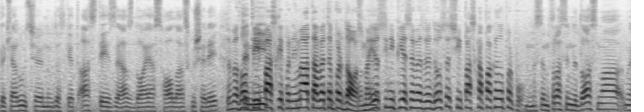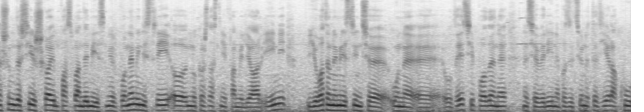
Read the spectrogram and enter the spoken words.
deklaru që nuk do të ketë as teze, as dajë, as halla, as kushëri. Domethënë ti i paske përnjëmend ata vetëm për dasma, jo si një pjesë e Vetëvendosjes që i paska pak edhe për punë. Nëse më thrasin në dasma, me shumë dëshirë shkojmë pas pandemisë, mirëpo në ministri nuk është asnjë familjar i imi, jo vetëm në ministrinë që unë udhëheqi, po edhe në në qeveri, në pozicione të tjera ku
